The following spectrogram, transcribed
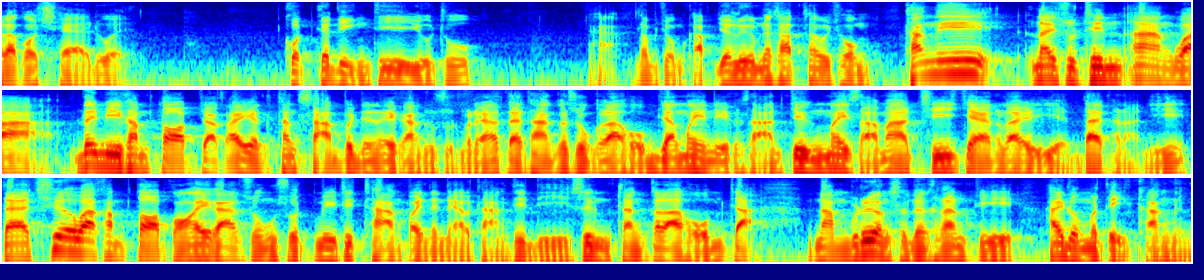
แล้วก็แชร์ด้วย กดกระดิ่งที่ YouTube นะฮะท่านผู้ชมครับ อย่าลืมนะครับท่านผู้ชม ทั้งนี้นายสุทินอ้างว่าได้มีคำตอบจากอายทั้ง 3 ประเด็นอัยการสูงสุดมาแล้ว แต่ทางกระทรวงกลาโหมยังไม่เห็นเอกสารจึงไม่สามารถชี้แจงรายละเอียดได้ขณะนี้ แต่เชื่อว่าคำตอบของอายการสูงสุดมีทิศทางไปในแนวทางที่ดี ซึ่งทางกลาโหมจะนำเรื่องเสนอคณะรัฐมนตรีให้ลงมติอีกครั้งหนึ่ง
